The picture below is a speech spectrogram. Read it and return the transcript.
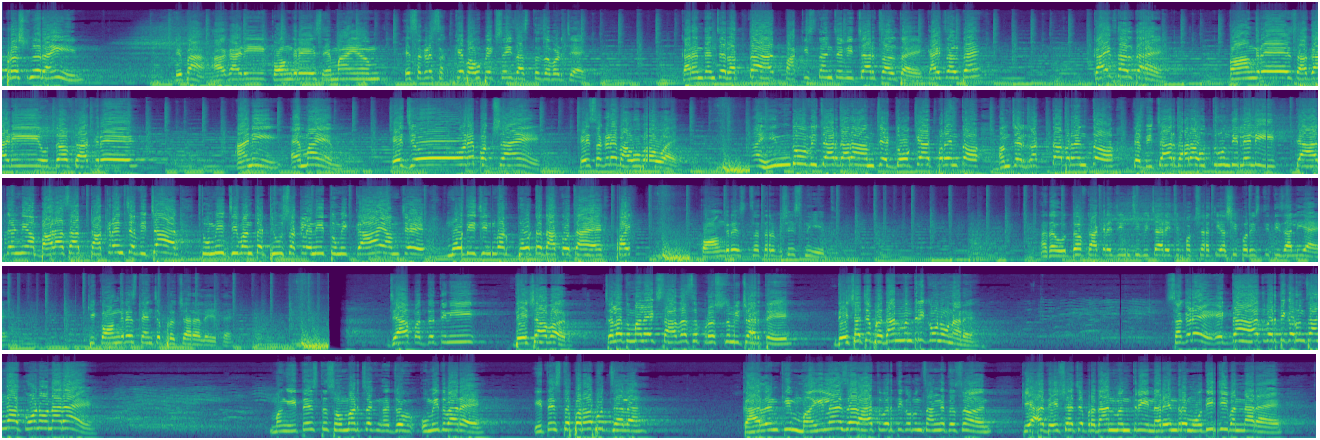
प्रश्न राहील हे पा आघाडी काँग्रेस एम आय एम हे सगळे सख्खे भाऊपेक्षाही जास्त जवळचे आहे कारण त्यांच्या रक्तात पाकिस्तानचे विचार चालत आहे काय चालत आहे काय चालत आहे काँग्रेस आघाडी उद्धव ठाकरे आणि एम आय एम हे जेवढे पक्ष आहे. हे सगळे भाऊ भाऊ आहे हिंदू विचारधारा आमच्या डोक्यात पर्यंत आमच्या रक्तापर्यंत ते विचारधारा उतरून दिलेली त्या आदरणीय बाळासाहेब ठाकरेंचे विचार तुम्ही जिवंत ठेवू शकले नाही. तुम्ही काय आमचे मोदीजींवर बोट दाखवताय काँग्रेसचं तर विशेष नाही येत. आता उद्धव ठाकरेजींची विचाराची पक्षाची अशी परिस्थिती झाली आहे की काँग्रेस त्यांच्या प्रचाराला येत आहे. ज्या पद्धतीने देशावर. चला तुम्हाला एक साधासा प्रश्न विचारते. देशाचे प्रधानमंत्री कोण होणार आहे? सगळे एकदा हात वरती करून सांगा कोण होणार आहे? मग इथेच तर समोरचा जो उमेदवार आहे इथेच तर पराभूत झाला. कारण की महिला जर हात वरती करून सांगत असन की या देशाचे प्रधानमंत्री नरेंद्र मोदीजी बनणार आहे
